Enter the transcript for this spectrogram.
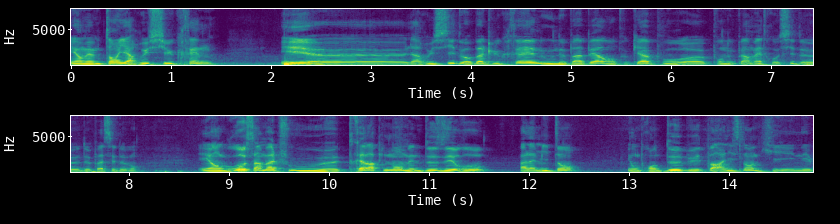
Et en même temps il y a Russie-Ukraine. Et euh, la Russie doit battre l'Ukraine ou ne pas perdre en tout cas pour, pour nous permettre aussi de, de passer devant. Et en gros, c'est un match où euh, très rapidement on mène 2-0 à la mi-temps. Et on prend deux buts par l'Islande qui n'est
